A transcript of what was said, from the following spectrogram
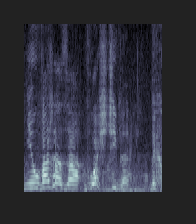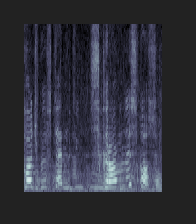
nie uważa za właściwe, by choćby w ten skromny sposób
